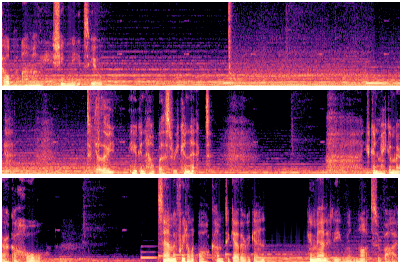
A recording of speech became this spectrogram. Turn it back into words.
Help Amelie. She needs you. Together, y- you can help us reconnect. You can make America whole. Sam, if we don't all come together again, humanity will not survive.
